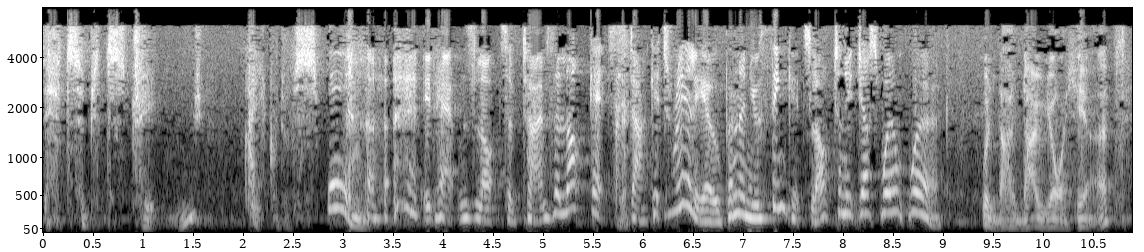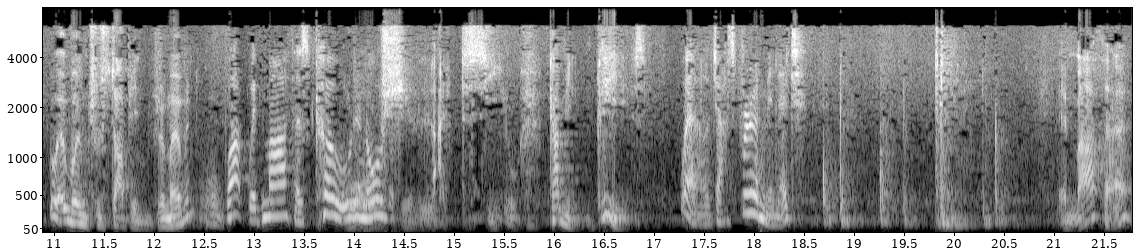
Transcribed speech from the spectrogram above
That's a bit strange. I could have sworn. it happens lots of times. The lock gets stuck. It's really open, and you think it's locked, and it just won't work. well, now, now you're here. W- Won't you stop in for a moment? What with Martha's cold and all. Oh, she'll like to see you. Please. Well, just for a minute. Uh, Martha?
